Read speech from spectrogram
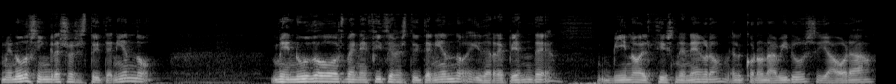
menudos ingresos estoy teniendo, menudos beneficios estoy teniendo y de repente vino el cisne negro, el coronavirus y ahora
